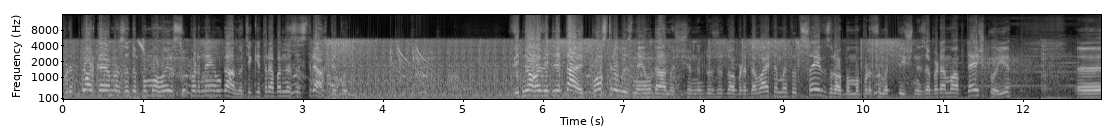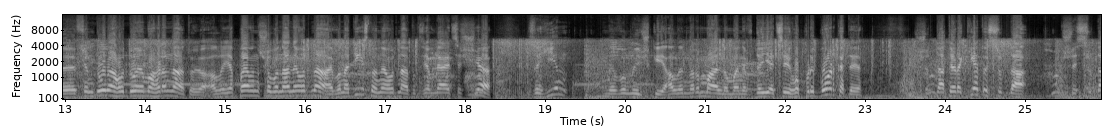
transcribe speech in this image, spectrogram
Приборкаємо за допомогою супер нейлгану, тільки треба не застрягти тут. Від нього відлітають постріли з нейлгану, що не дуже добре. Давайте ми тут сейв зробимо профілактичний, заберемо аптечку і е, Фінду нагодуємо гранатою. Але я певен, що вона не одна. І вона дійсно не одна. Тут з'являється ще загін невеличкий, але нормально. в мене вдається його приборкати. Щоб дати ракету сюди. Ще сюди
